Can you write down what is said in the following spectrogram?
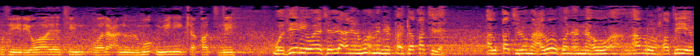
وفي رواية ولعن المؤمن كقتله. وفي رواية لعن المؤمن كقتله. القتل معروف أنه أمر خطير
